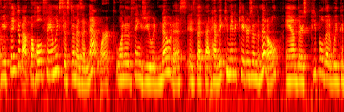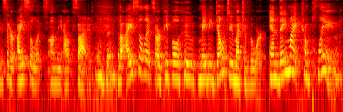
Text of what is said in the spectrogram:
If you think about the whole family system as a network, one of the things you would notice is that that heavy communicator's in the middle, and there's people that we consider isolates on the outside. The isolates are people who maybe don't do much of the work, and they might complain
